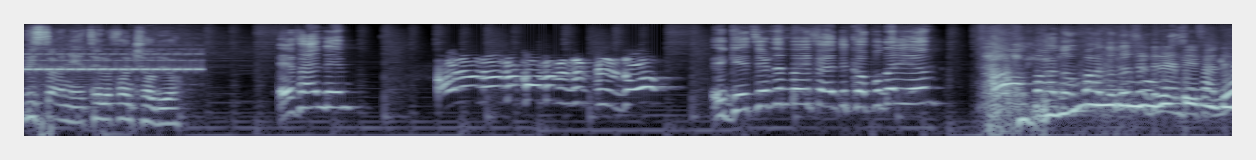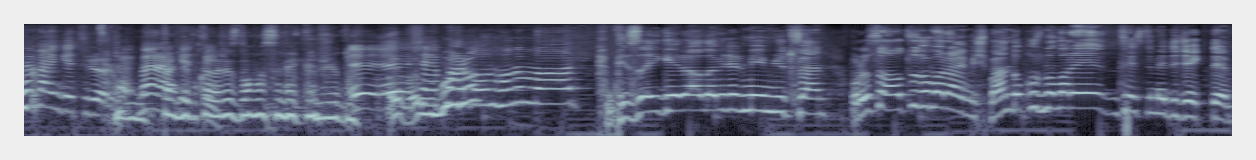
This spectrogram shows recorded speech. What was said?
Bir saniye telefon çalıyor. Efendim? Alo nerede kaldı bizim pizza? E, getirdim beyefendi kapıdayım. Aa, pardon pardon özür dilerim beyefendi hemen getiriyorum. Merak ben de bu etmeyin. kadar hızlı olmasını beklemiyordum. Ee, e, şey pardon hanımlar. Pizzayı geri alabilir miyim lütfen? Burası 6 numaraymış. Ben 9 numaraya teslim edecektim.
